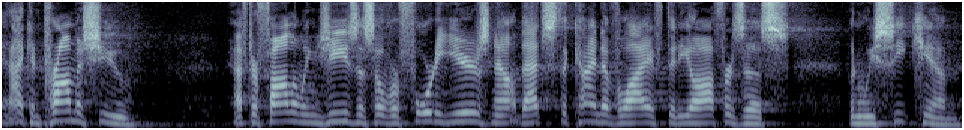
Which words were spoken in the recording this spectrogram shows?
And I can promise you, after following Jesus over 40 years now, that's the kind of life that he offers us when we seek him.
